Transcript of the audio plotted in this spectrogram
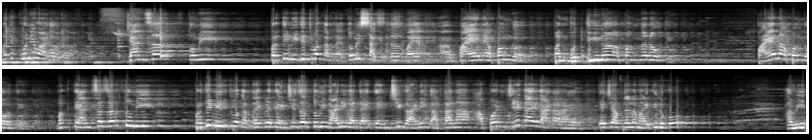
मग ते कुणी वाढवलं? ज्यांचं तुम्ही प्रतिनिधित्व करताय. तुम्हीच सांगितलं पाया पायाने अपंग पण बुद्धीनं अपंग नव्हते. पायानं अपंग होते. मग त्यांचं जर तुम्ही प्रतिनिधित्व करताय किंवा त्यांची जर तुम्ही गाणी गाताय त्यांची गाणी गाताना आपण जे काय गाणार आहे त्याची आपल्याला माहिती नको? हवी?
